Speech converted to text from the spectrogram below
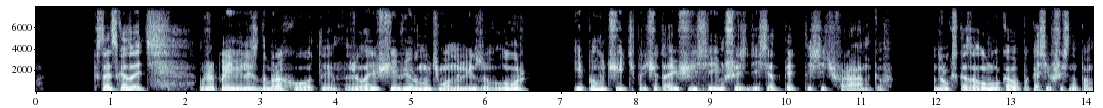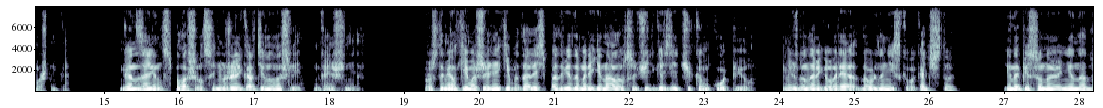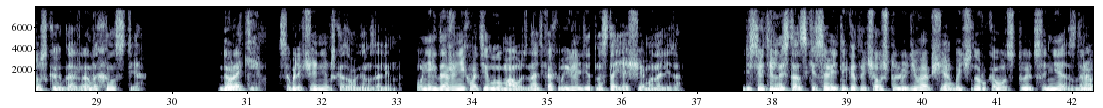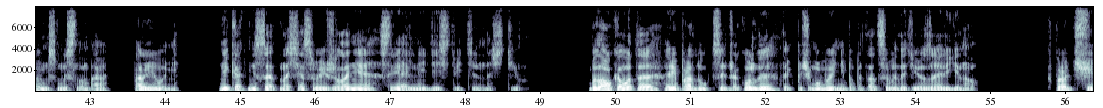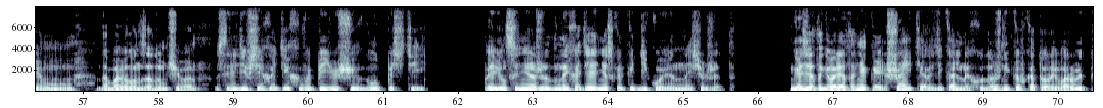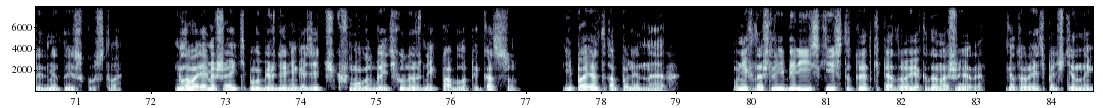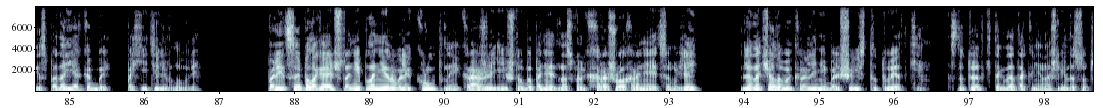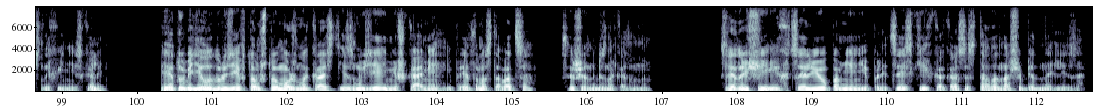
Кстати сказать, уже появились доброхоты, желающие вернуть Мону Лизу в Лувр и получить причитающиеся им 65 тысяч франков. Вдруг сказал он, лукаво покосившись на помощника. Гонзалин всполошился. Неужели картину нашли? Конечно, нет. Просто мелкие мошенники пытались под видом оригиналов сучить газетчикам копию, между нами говоря, довольно низкого качества, и написанную не на досках даже, а на холсте. Дураки. — с облегчением сказал Гонзалин. У них даже не хватило ума узнать, как выглядит настоящая Монолиза. Действительный статский советник отвечал, что люди вообще обычно руководствуются не здравым смыслом, а порывами, никак не соотнося свои желания с реальной действительностью. Была у кого-то репродукция Джаконды, так почему бы не попытаться выдать ее за оригинал? Впрочем, — добавил он задумчиво, — среди всех этих вопиющих глупостей появился неожиданный, хотя и несколько диковинный сюжет. Газеты говорят о некой шайке радикальных художников, которые воруют предметы искусства. Главарями шайки, по убеждению газетчиков, могут быть художник Пабло Пикассо и поэт Аполлинер. У них нашли иберийские статуэтки V века до нашей эры, которые эти почтенные господа якобы похитили в Лувре. Полиция полагает, что они планировали крупные кражи, и, чтобы понять, насколько хорошо охраняется музей, для начала выкрали небольшие статуэтки. Статуэтки тогда так и не нашли, да, собственно, их и не искали. И это убедило друзей в том, что можно красть из музея мешками и при этом оставаться совершенно безнаказанным. Следующей их целью, по мнению полицейских, как раз и стала наша бедная Лиза.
